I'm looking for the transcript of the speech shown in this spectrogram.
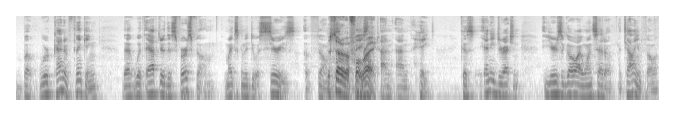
but we're kind of thinking that with after this first film, Mike's going to do a series of films Instead of a full ride. on on hate, because any direction. Years ago, I once had an Italian fella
